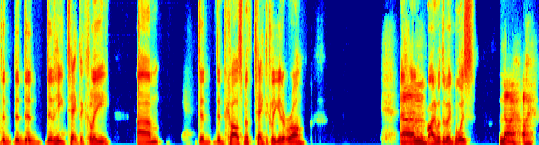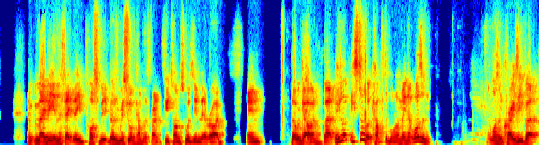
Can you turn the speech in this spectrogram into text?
Did did did, did he tactically? Um, did did Kyle Smith tactically get it wrong? And, and Um, riding with the big boys. No, I maybe in the fact that he possibly because we saw him come to the front a few times towards the end of that ride, and they were going, but he looked he still looked comfortable. I mean, it wasn't it wasn't crazy, but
